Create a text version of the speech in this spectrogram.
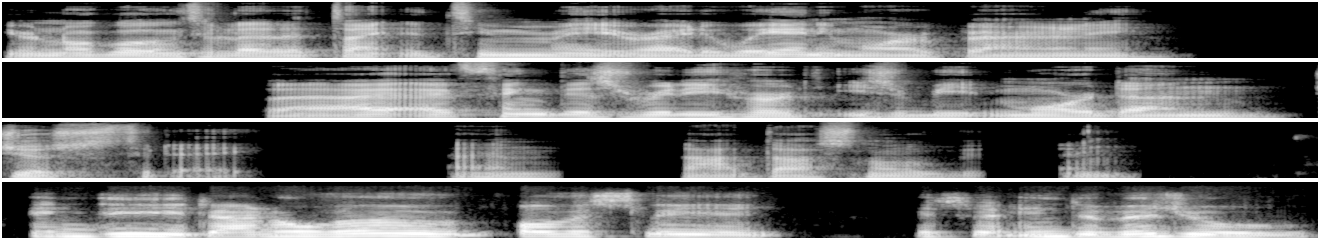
You're not going to let a, t- a teammate right away anymore, apparently. I, I think this really hurt Iserbyt more than just today, and that that's not a good thing. Indeed, and although obviously it's an individual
